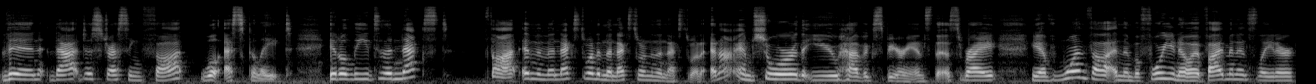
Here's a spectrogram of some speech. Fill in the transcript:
then that distressing thought will escalate. It'll lead to the next thought and then the next one and the next one and the next one. And I am sure that you have experienced this, right? You have one thought and then before you know it, 5 minutes later,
